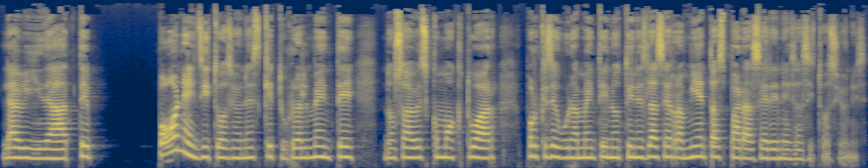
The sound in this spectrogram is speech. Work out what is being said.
la vida te pone en situaciones que tú realmente no sabes cómo actuar porque seguramente no tienes las herramientas para hacer en esas situaciones.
